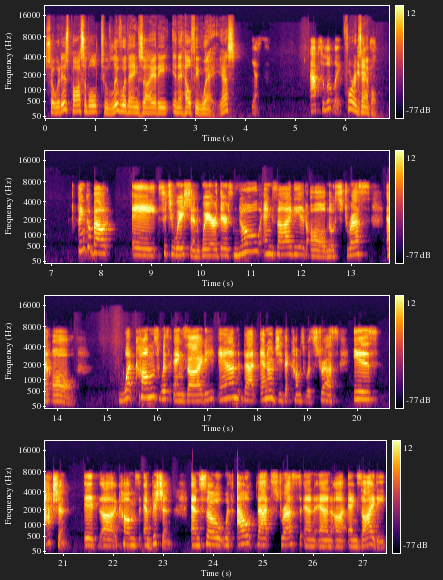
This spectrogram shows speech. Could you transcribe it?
So it is possible to live with anxiety in a healthy way, yes? Yes, absolutely. For example, think about a situation where there's no anxiety at all, no stress at all. What comes with anxiety and that energy that comes with stress is action. It uh, comes ambition. And so, without that stress and and uh, anxiety,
